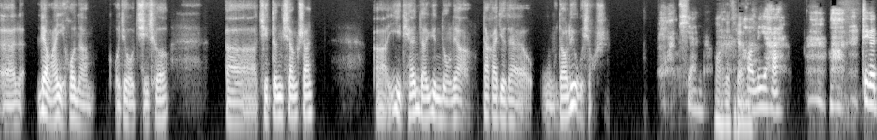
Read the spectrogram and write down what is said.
呃，练完以后呢，我就骑车。呃，去登香山，啊，一天的运动量大概就在五到六个小时。我天哪！我的天，好厉害啊！这个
